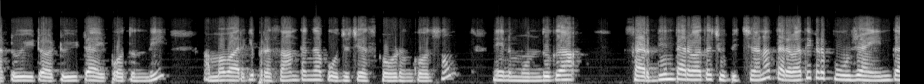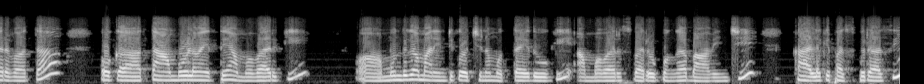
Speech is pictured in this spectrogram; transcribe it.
అటు ఇటు అటు ఇటు అయిపోతుంది. అమ్మవారికి ప్రశాంతంగా పూజ చేసుకోవడం కోసం నేను ముందుగా సర్దిన తర్వాత చూపించాను. తర్వాత ఇక్కడ పూజ అయిన తర్వాత ఒక తాంబూలం అయితే అమ్మవారికి ముందుగా మన ఇంటికి వచ్చిన ముత్తైదువుకి అమ్మవారి స్వరూపంగా భావించి కాళ్ళకి పసుపు రాసి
